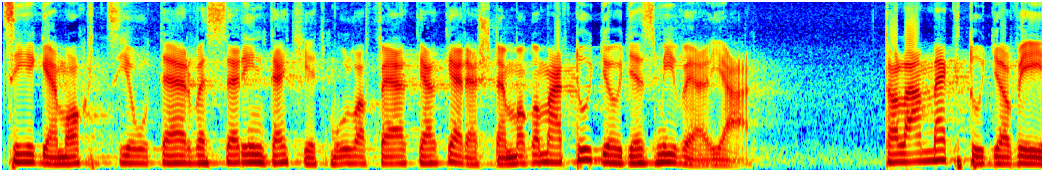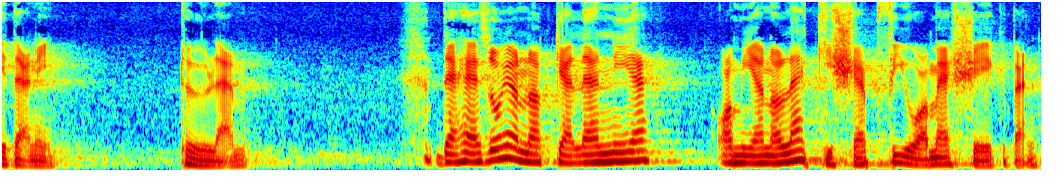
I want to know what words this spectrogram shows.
cégem akcióterve szerint egy hét múlva fel kell keresnem maga, már tudja, hogy ez mivel jár. Talán meg tudja védeni tőlem. De ehhez olyannak kell lennie, amilyen a legkisebb fiú a mesékben.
